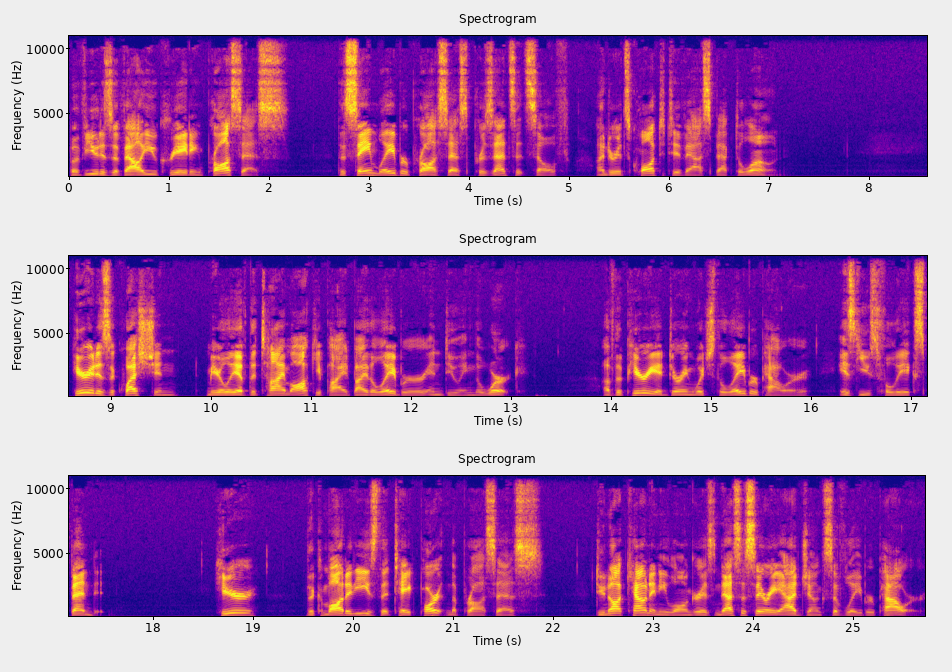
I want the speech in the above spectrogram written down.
But viewed as a value creating process, the same labor process presents itself under its quantitative aspect alone. Here it is a question merely of the time occupied by the laborer in doing the work of the period during which the labor power is usefully expended. Here the commodities that take part in the process do not count any longer as necessary adjuncts of labor power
